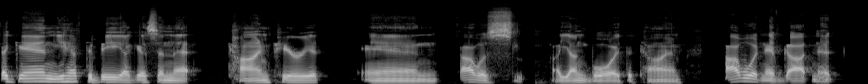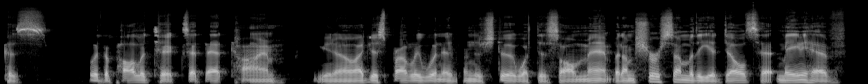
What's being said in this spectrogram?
again, you have to be, I guess, in that time period. And I was a young boy at the time. I wouldn't have gotten it because with the politics at that time, you know, I just probably wouldn't have understood what this all meant. But I'm sure some of the adults ha- may have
